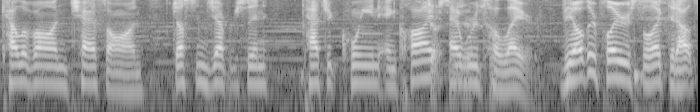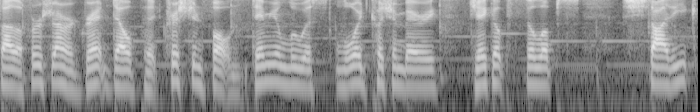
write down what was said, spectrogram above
K'Lavon Chaisson, Justin Jefferson, Patrick Queen, and Clyde Justin Edwards Jefferson. Helaire. The other players selected outside the first round are Grant Delpit, Kristian Fulton, Damien Lewis, Lloyd Cushenberry, Jacob Phillips, Saahdiq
